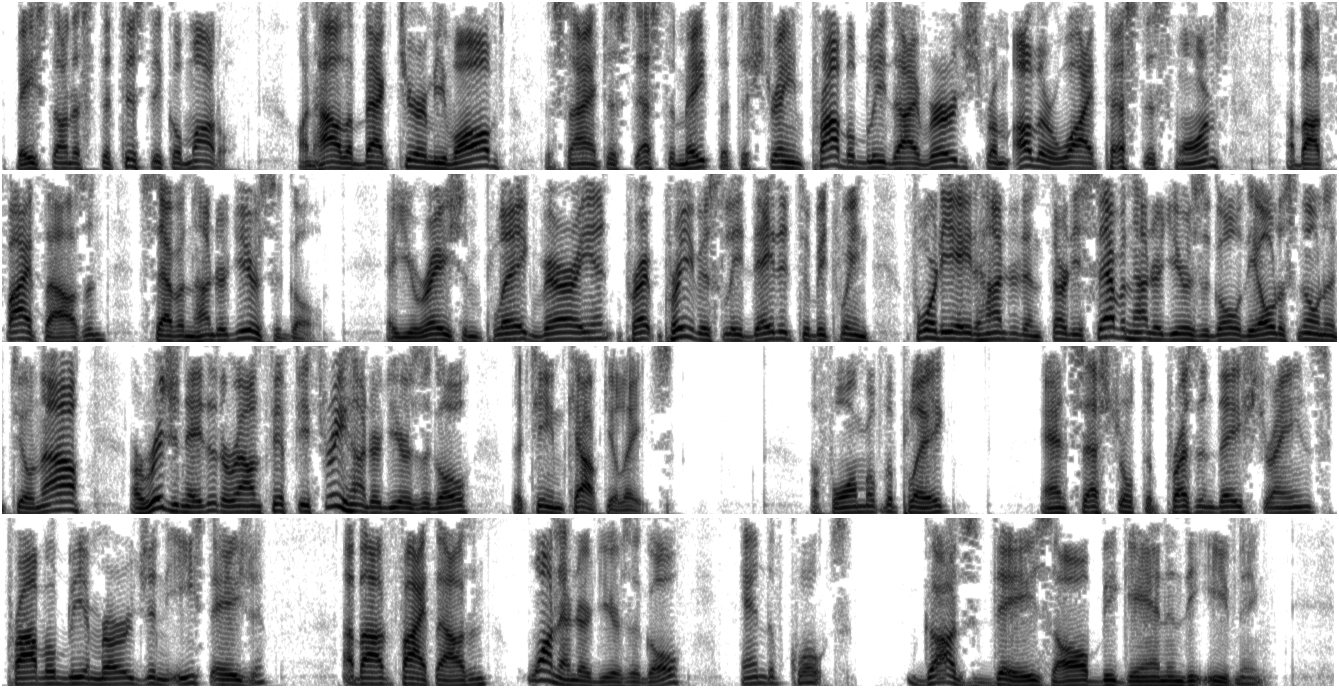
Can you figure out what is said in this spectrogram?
Based on a statistical model on how the bacterium evolved, the scientists estimate that the strain probably diverged from other Y. pestis forms about 5,700 years ago. A Eurasian plague variant pre- previously dated to between 4,800 and 3,700 years ago, the oldest known until now, originated around 5,300 years ago, the team calculates. A form of the plague, ancestral to present day strains, probably emerged in East Asia about 5,100 years ago. End of quotes. God's days all began in the evening.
